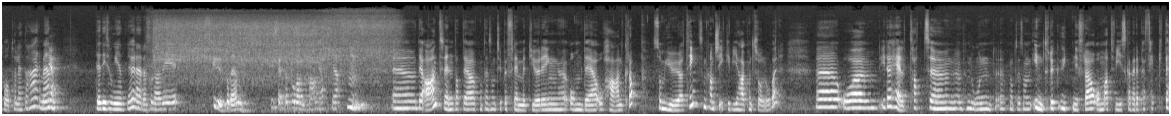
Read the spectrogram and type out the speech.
på toalettet her, men det disse unge jentene gjør, er altså da de skrur på den. De setter på vannkranen, ja. Ja. Mm. Det er en trend at det er en sånn type fremmedgjøring om det å ha en kropp som gjør ting som kanskje ikke vi har kontroll over. Eh, og i det hele tatt eh, noen eh, måte sånn inntrykk utenfra om at vi skal være perfekte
